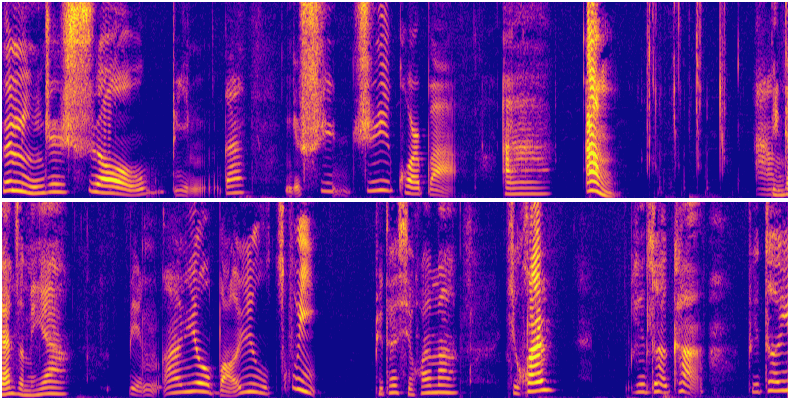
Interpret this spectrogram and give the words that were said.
三明治手饼干，你试吃一块吧。啊，嗯，饼干怎么样？饼干又薄又脆，皮特喜欢吗？喜欢，皮特看，皮特又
